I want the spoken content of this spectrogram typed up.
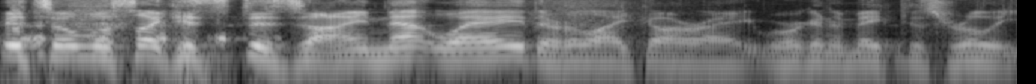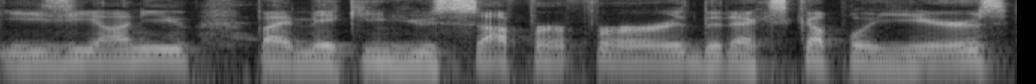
it's almost like it's designed that way. They're like, all right, we're going to make this really easy on you by making you suffer for the next couple of years,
